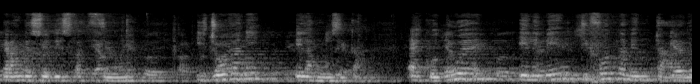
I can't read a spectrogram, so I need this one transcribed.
grande soddisfazione. I giovani e la musica. Ecco, due elementi fondamentali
